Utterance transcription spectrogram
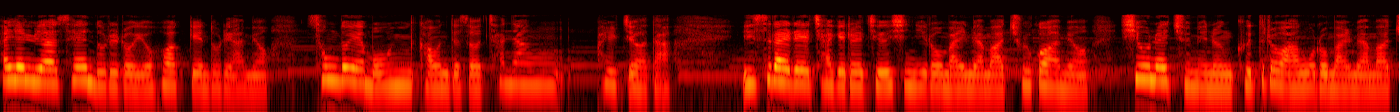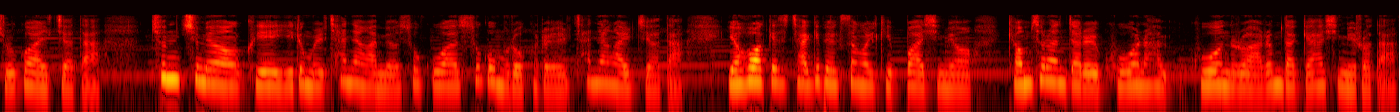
할렐루야. 새 노래로 여호와께 노래하며 성도의 모임 가운데서 찬양 할지어다. 이스라엘의 자기를 지으신 이로 말미암아 즐거하며 시온의 주민은 그들의 왕으로 말미암아 즐거할지어다. 춤추며 그의 이름을 찬양하며 소구와 수금으로 그를 찬양할지어다. 여호와께서 자기 백성을 기뻐하시며 겸손한 자를 구원하, 구원으로 아름답게 하심이로다.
